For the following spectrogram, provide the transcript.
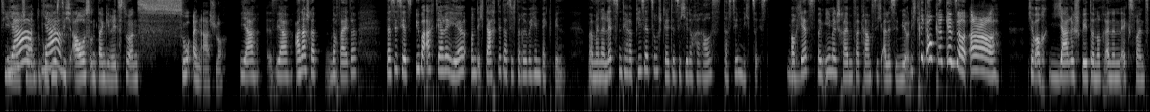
Teenager ja, und du probierst ja. dich aus und dann gerätst du an so ein Arschloch. Ja, ja. Anna schreibt noch weiter. Das ist jetzt über acht Jahre her und ich dachte, dass ich darüber hinweg bin. Bei meiner letzten Therapiesetzung stellte sich jedoch heraus, dass dem nicht so ist. Mhm. Auch jetzt beim E-Mail-Schreiben verkrampft sich alles in mir und ich krieg auch gerade Gänsehaut. Ah! Ich habe auch Jahre später noch einen Ex-Freund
